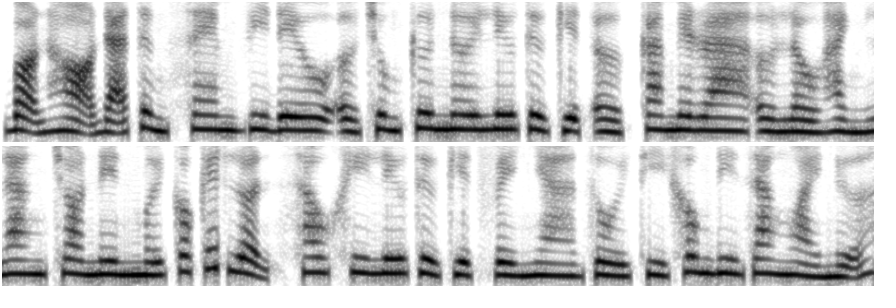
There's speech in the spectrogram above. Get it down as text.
Bọn họ đã từng xem video ở chung cư nơi Lưu Từ Kiệt ở camera ở lầu hành lang cho nên mới có kết luận sau khi Lưu Từ Kiệt về nhà rồi thì không đi ra ngoài nữa.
